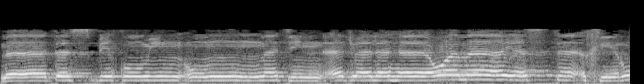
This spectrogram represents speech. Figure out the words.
ما تسبق من أمة أجلها وما يستأخرون.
